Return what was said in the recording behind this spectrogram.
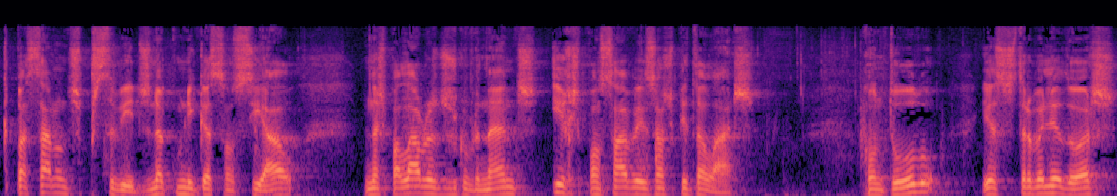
que passaram despercebidos na comunicação social, nas palavras dos governantes e responsáveis hospitalares. Contudo, esses trabalhadores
